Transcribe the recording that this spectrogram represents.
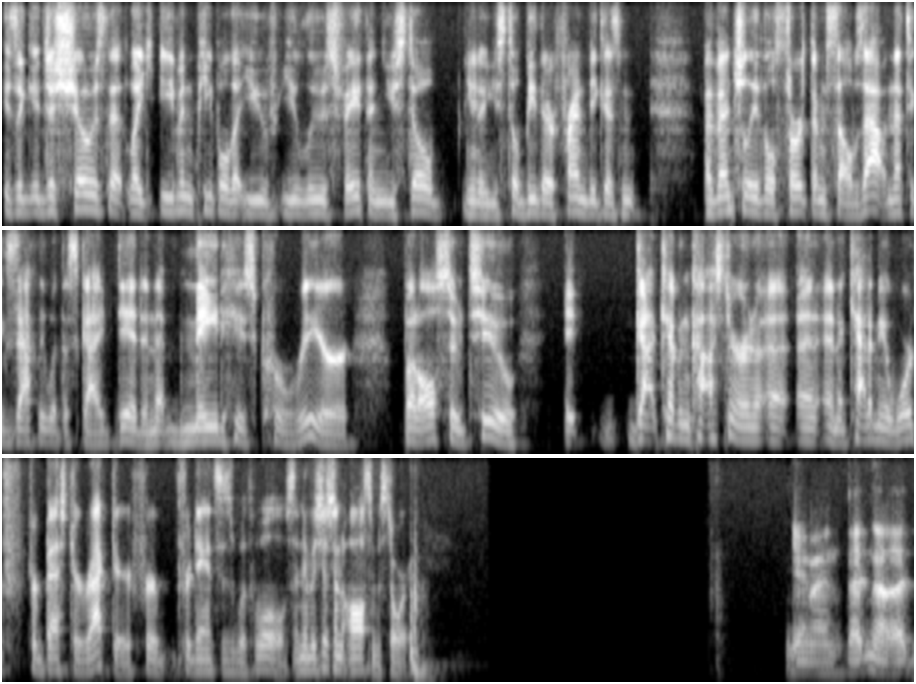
"He's like, it just shows that like even people that you you lose faith in, you still you know you still be their friend because eventually they'll sort themselves out." And that's exactly what this guy did, and that made his career. But also too, it got Kevin Costner an, a, an Academy Award for Best Director for for Dances with Wolves, and it was just an awesome story. Yeah, man. That no, that,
